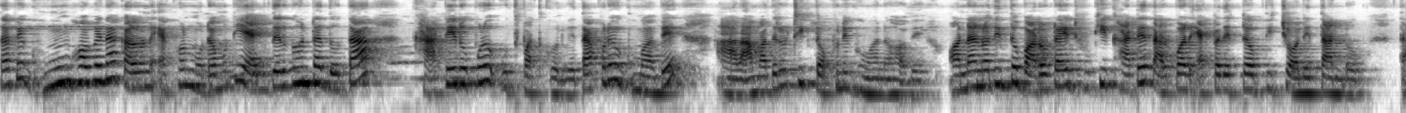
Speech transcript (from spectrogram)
তবে ঘুম হবে না, কারণ এখন মোটামুটি এক দেড় ঘণ্টা দোতা খাটের উপরে উৎপাত করবে, তারপরেও ঘুমাবে আর আমাদেরও ঠিক তখনই ঘুমানো হবে। অন্যান্য দিন তো বারোটায় ঢুকি খাটে, তারপর একটা দেড়টা অবধি চলে তাণ্ডব। তা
